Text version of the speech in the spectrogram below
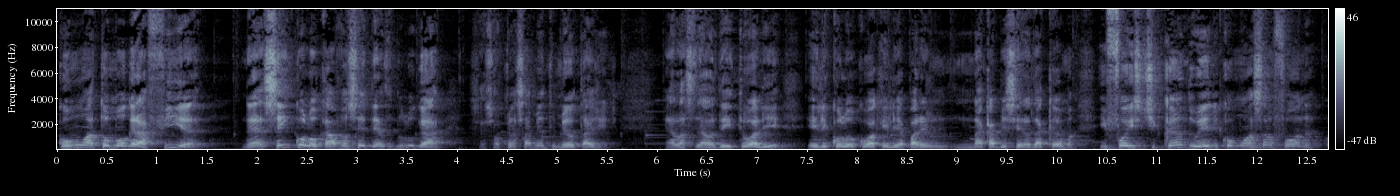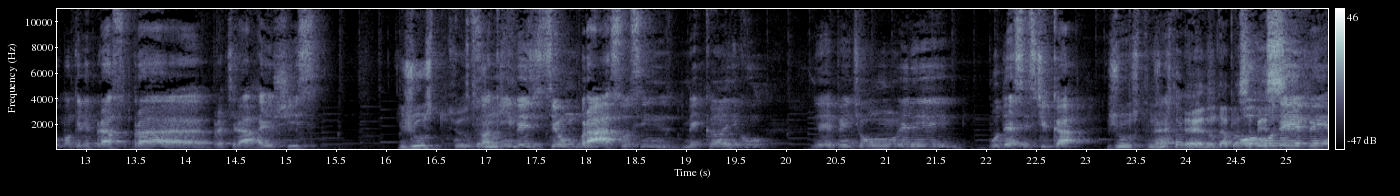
como uma tomografia né, sem colocar você dentro do lugar. Isso é só pensamento meu, tá, gente? Ela, ela deitou ali, ele colocou aquele aparelho na cabeceira da cama e foi esticando ele como uma sanfona. Como aquele braço para tirar raio-x. Justo. Justo. Só que em vez de ser um braço assim mecânico, de repente um, ele pudesse esticar. Justo, Né? justamente. É, não dá pra Ou, saber ou de se... repente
